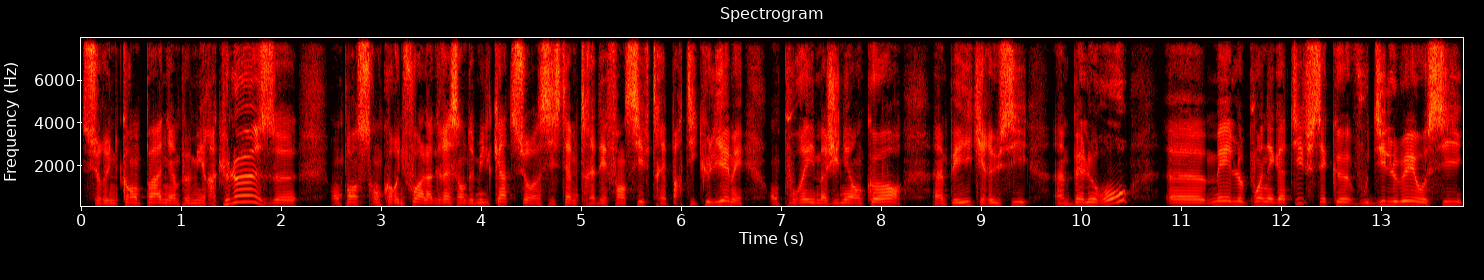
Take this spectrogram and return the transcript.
sur une campagne un peu miraculeuse. Euh, On pense encore une fois à la Grèce en 2004 sur un système très défensif, très particulier, mais on pourrait imaginer encore un pays qui réussit un bel euro. Euh, mais le point négatif, c'est que vous diluez aussi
